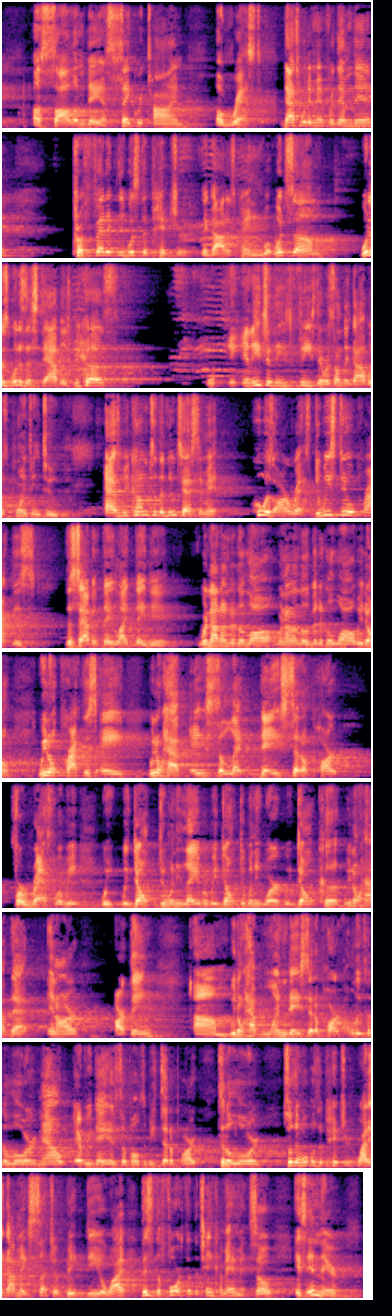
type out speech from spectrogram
a solemn day, a sacred time of rest. That's what it meant for them then. Prophetically, what's the picture that God is painting? What, what's um, what is what is established? Because in each of these feasts, there was something God was pointing to. As we come to the New Testament, who is our rest? Do we still practice the Sabbath day like they did? We're not under the law. We're not under the Levitical law. We don't, we don't practice a, we don't have a select day set apart for rest where we, we, we don't do any labor. We don't do any work. We don't cook. We don't have that in our, our thing. Um, we don't have one day set apart holy to the Lord. Now every day is supposed to be set apart to the Lord. So then what was the picture? Why did God make such a big deal? Why? This is the fourth of the Ten Commandments. So it's in there.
